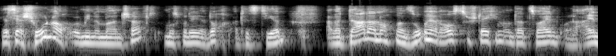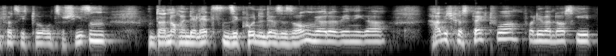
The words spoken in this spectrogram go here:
Das ist ja schon auch irgendwie eine Mannschaft, muss man den ja doch attestieren. Aber da dann noch mal so herauszustechen und da zwei oder 41 Tore zu schießen und dann noch in der letzten Sekunde der Saison mehr oder weniger, habe ich Respekt vor, vor Lewandowski.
